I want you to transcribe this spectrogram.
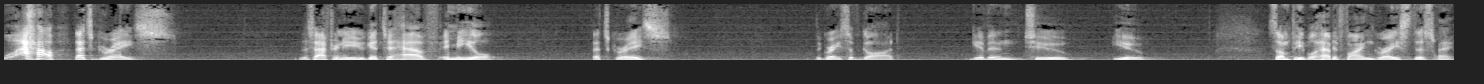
wow, that's grace. This afternoon, you get to have a meal. That's grace. The grace of God given to you. Some people have defined grace this way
